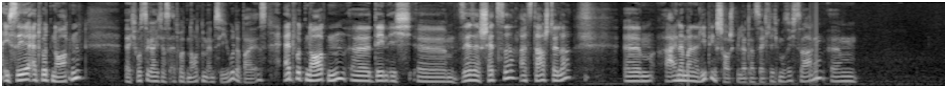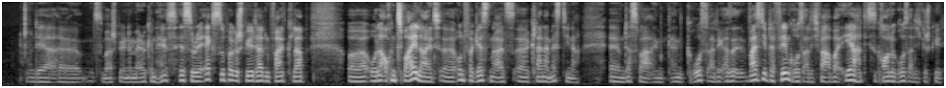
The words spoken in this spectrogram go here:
Ich sehe Edward Norton. Ich wusste gar nicht, dass Edward Norton im MCU dabei ist. Edward Norton, äh, den ich ähm, sehr, sehr schätze als Darsteller. Ähm, einer meiner Lieblingsschauspieler tatsächlich, muss ich sagen. Ähm, der äh, zum Beispiel in American History X super gespielt hat, in Fight Club äh, oder auch in Twilight, äh, unvergessen als äh, kleiner Messdiener. Ähm, das war ein, ein großartig, also weiß nicht, ob der Film großartig war, aber er hat diese Rolle großartig gespielt.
